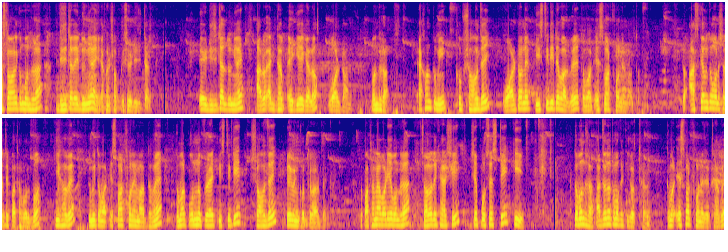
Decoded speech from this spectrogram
আসসালামু আলাইকুম বন্ধুরা ডিজিটাল এই দুনিয়ায়, এখন সব কিছুই ডিজিটাল এই ডিজিটাল দুনিয়ায় আরও এক ধাপ এগিয়ে গেল ওয়ালটন বন্ধুরা, এখন তুমি খুব সহজেই ওয়ালটনের কিস্তি দিতে পারবে তোমার স্মার্টফোনের মাধ্যমে। তো আজকে আমি তোমাদের সাথে কথা বলব কীভাবে তুমি তোমার স্মার্টফোনের মাধ্যমে তোমার পণ্য ক্রয়ের কিস্তিটি সহজেই পেমেন্ট করতে পারবে। তো কথা না বাড়িয়ে বন্ধুরা, চলো দেখে আসি সে প্রসেসটি কি। তো বন্ধুরা, তার জন্য তোমাকে কি করতে হবে? তোমার স্মার্টফোনে যেতে হবে।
